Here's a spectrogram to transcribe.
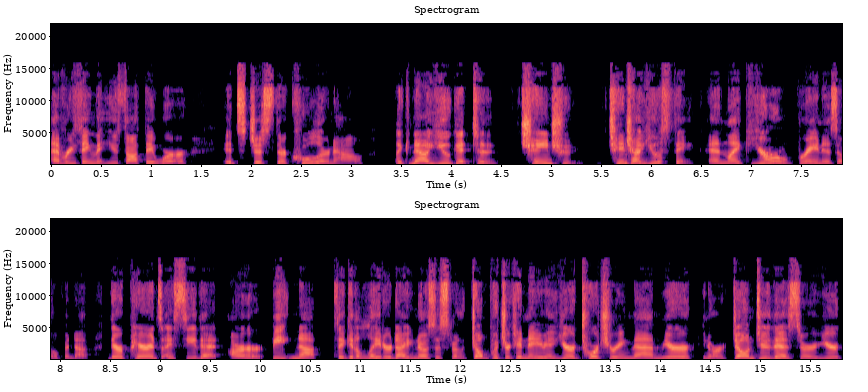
everything that you thought they were. It's just they're cooler now. Like now you get to change who change how you think and like your brain is opened up. There are parents I see that are beaten up. They get a later diagnosis, like, don't put your kid in ABA. You're torturing them. You're, you know, or don't do this, or you're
